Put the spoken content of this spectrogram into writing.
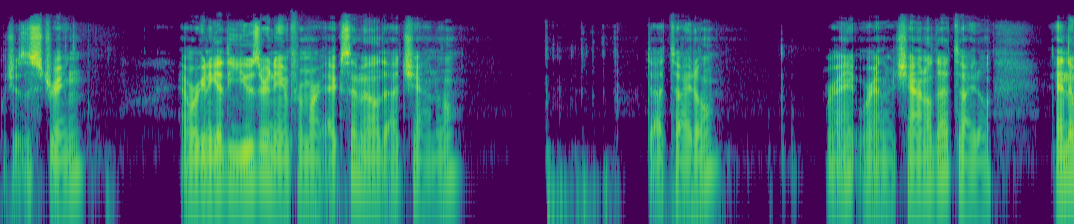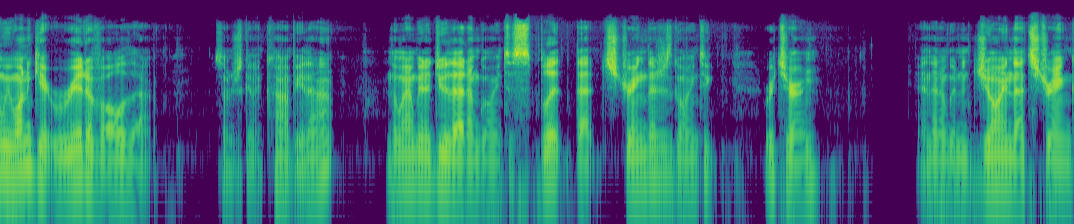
which is a string. And we're going to get the username from our xml.channel dot title, right? We're in our channel dot title, and then we want to get rid of all of that. So I'm just going to copy that. And the way I'm going to do that, I'm going to split that string that is going to return, and then I'm going to join that string,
